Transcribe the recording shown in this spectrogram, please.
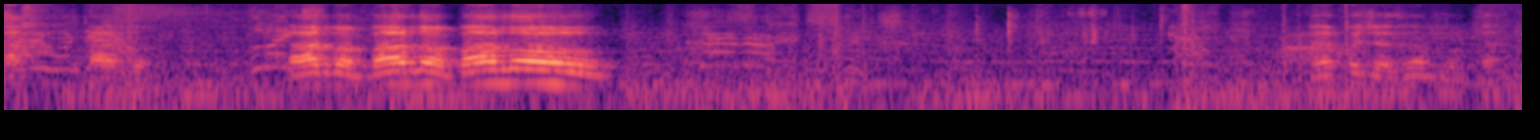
Ah pardon. Pardon pardon pardon. Ne yapacağız lan burada?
